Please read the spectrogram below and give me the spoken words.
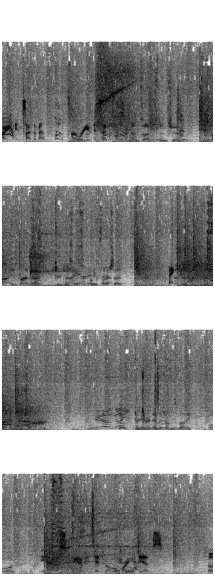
Are you inside the fence? Or were you inside the fence? I'm inside the fence, yeah. He's by, he's by the two diesels on the far side. Thank you. He's fucking one shot. 300 damage on his body. Yes, we have to get to before he dips. Oh,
